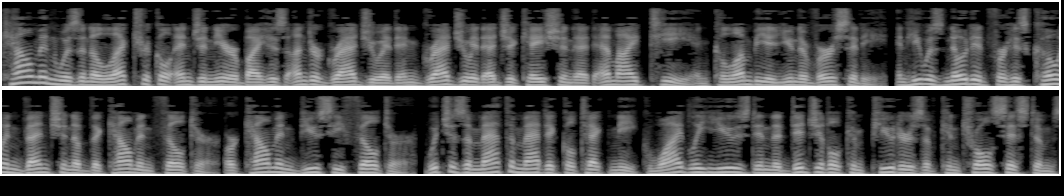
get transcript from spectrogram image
Kalman was an electrical engineer by his undergraduate and graduate education at MIT and Columbia University, and he was noted for his co-invention of the Kalman filter or Kalman-Bucy filter, which is a mathematical technique widely used in the digital computers of control systems,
